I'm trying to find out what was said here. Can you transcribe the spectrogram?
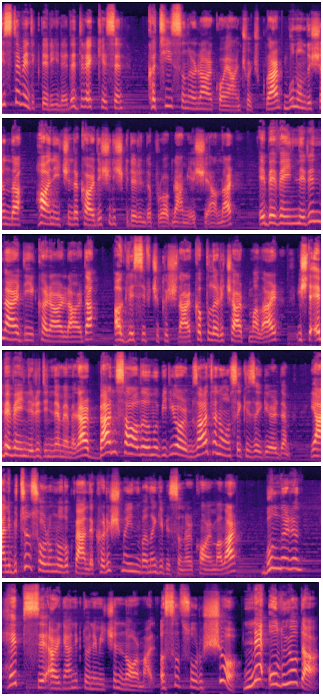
istemedikleriyle de direkt kesin kati sınırlar koyan çocuklar. Bunun dışında hane içinde kardeş ilişkilerinde problem yaşayanlar, ebeveynlerin verdiği kararlarda agresif çıkışlar, kapıları çarpmalar, işte ebeveynleri dinlememeler. Ben sağlığımı biliyorum, zaten 18'e girdim. Yani bütün sorumluluk bende, karışmayın bana gibi sınır koymalar. Bunların hepsi ergenlik dönemi için normal. Asıl soru şu, ne oluyor da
